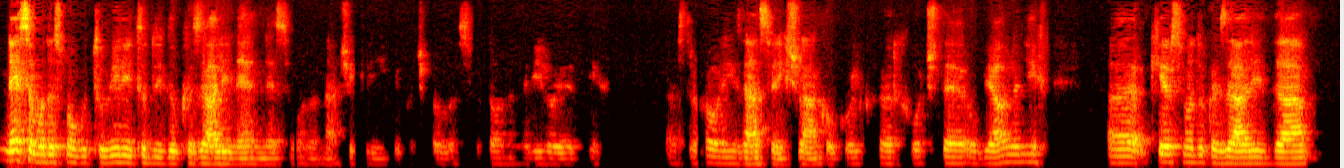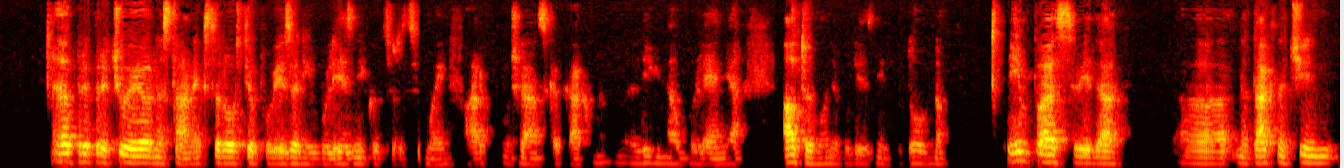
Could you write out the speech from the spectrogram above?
ne samo, da smo ugotovili, tudi dokazali, ne, ne samo na naši kliniki, pač pa v svetovnem merilu je teh strokovnih znanstvenih člankov, kolikor hočete, objavljenih, kjer smo dokazali, da preprečujejo nastanek starostjo povezanih bolezni, kot so recimo infarkt, možganska kapa, maligna obolenja, avtoimune bolezni in podobno. In pa seveda na tak način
